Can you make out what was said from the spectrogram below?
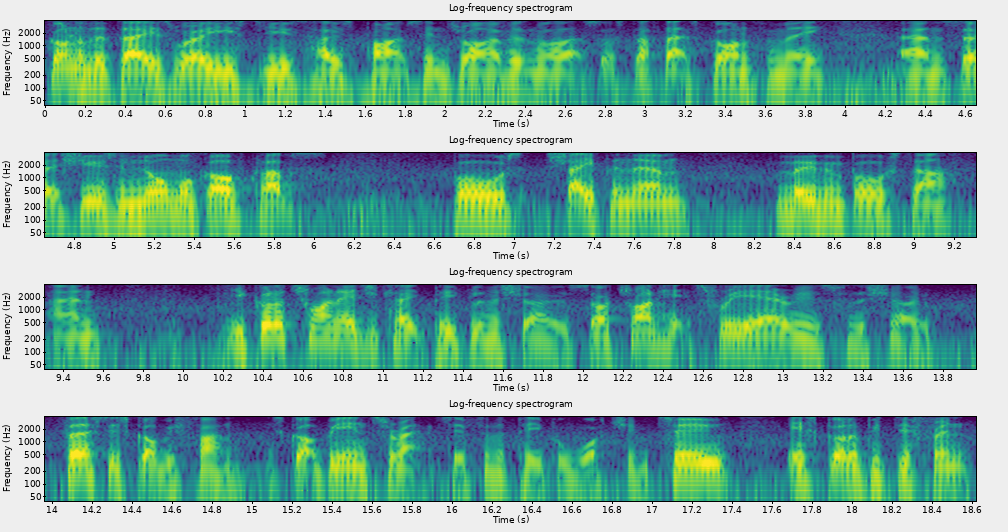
Gone are the days where I used to use hose pipes in drivers and all that sort of stuff. That's gone for me. Um, so it's using normal golf clubs, balls, shaping them, moving ball stuff, and you've got to try and educate people in the show. So I try and hit three areas for the show. First, it's got to be fun. It's got to be interactive for the people watching. Two, it's got to be different.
